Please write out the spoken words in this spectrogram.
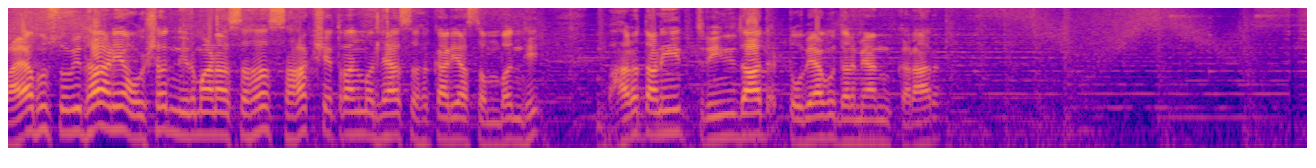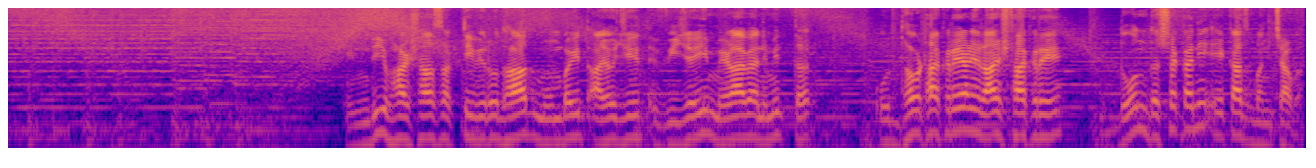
पायाभूत सुविधा आणि औषध निर्माणासह सहा क्षेत्रांमधल्या सहकार्यासंबंधी भारत आणि त्रिनिदाद टोबॅगो दरम्यान करार. हिंदी भाषा सक्तीविरोधात मुंबईत आयोजित विजयी मेळाव्यानिमित्त उद्धव ठाकरे आणि राज ठाकरे दोन दशकांनी एकाच मंचावर.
